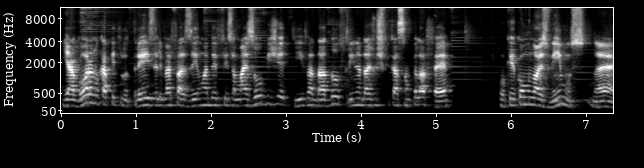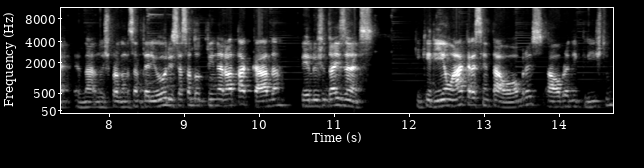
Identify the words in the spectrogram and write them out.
E agora, no capítulo 3, ele vai fazer uma defesa mais objetiva da doutrina da justificação pela fé, porque, como nós vimos né, na, nos programas anteriores, essa doutrina era atacada pelos judaizantes, que queriam acrescentar obras à obra de Cristo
